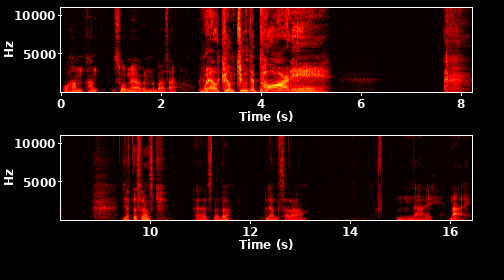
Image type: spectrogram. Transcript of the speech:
Och han, han såg i ögonen och bara så här. Welcome to the party! Jättesvensk eh, snubbe. Men det är ändå så här. Uh, nej, nej.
